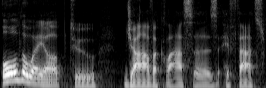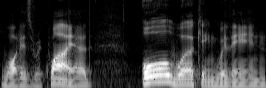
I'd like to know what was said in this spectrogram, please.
all the way up to Java classes if that's what is required all working within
